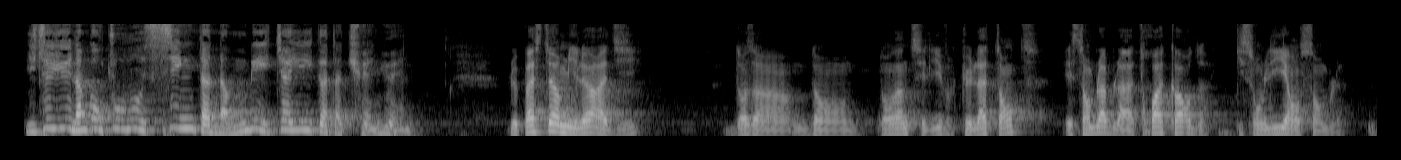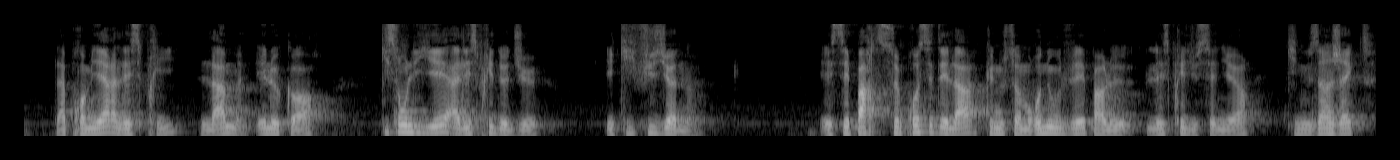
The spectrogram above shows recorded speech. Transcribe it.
以至于能够注入新的能力这一个的泉源。Le pasteur Miller a dit dans un, dans, dans un de ses livres que l'attente est semblable à trois cordes qui sont liées ensemble. La première, l'esprit, l'âme et le corps, qui sont liés à l'esprit de Dieu et qui fusionnent. Et c'est par ce procédé-là que nous sommes renouvelés par le- l'esprit du Seigneur qui nous injecte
